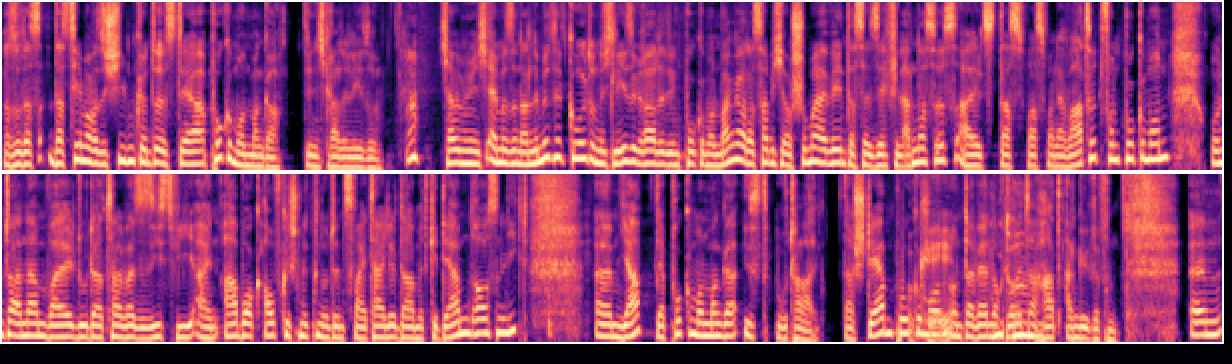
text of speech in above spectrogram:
also das, das Thema, was ich schieben könnte, ist der Pokémon-Manga, den ich gerade lese. Ah. Ich habe nämlich Amazon Unlimited geholt und ich lese gerade den Pokémon-Manga. Das habe ich auch schon mal erwähnt, dass er sehr viel anders ist als das, was man erwartet von Pokémon. Unter anderem, weil du da teilweise siehst, wie ein Arbok aufgeschnitten und in zwei Teile da mit Gedärmen draußen liegt. Ähm, ja, der Pokémon-Manga ist brutal. Da sterben Pokémon okay. und da werden auch Leute hart angegriffen. Ähm,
